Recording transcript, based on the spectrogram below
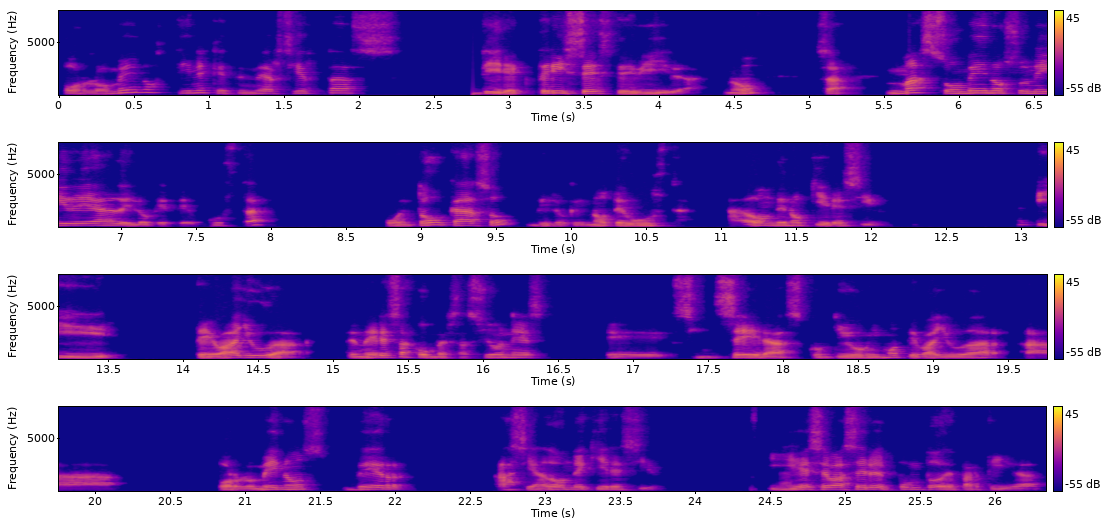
por lo menos tienes que tener ciertas directrices de vida, ¿no? O sea, más o menos una idea de lo que te gusta o en todo caso de lo que no te gusta, a dónde no quieres ir. Y te va a ayudar, tener esas conversaciones eh, sinceras contigo mismo te va a ayudar a por lo menos ver hacia dónde quieres ir. Y ese va a ser el punto de partida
